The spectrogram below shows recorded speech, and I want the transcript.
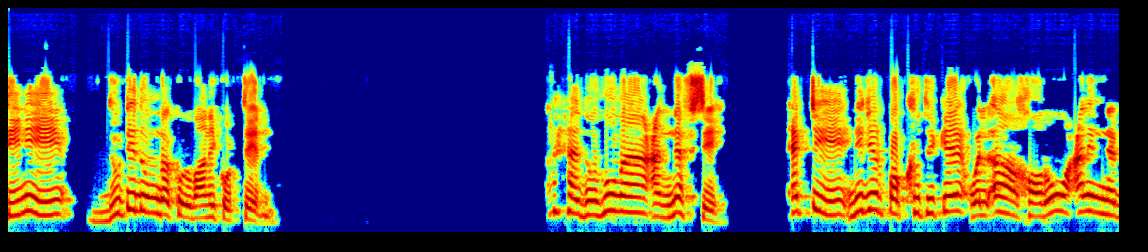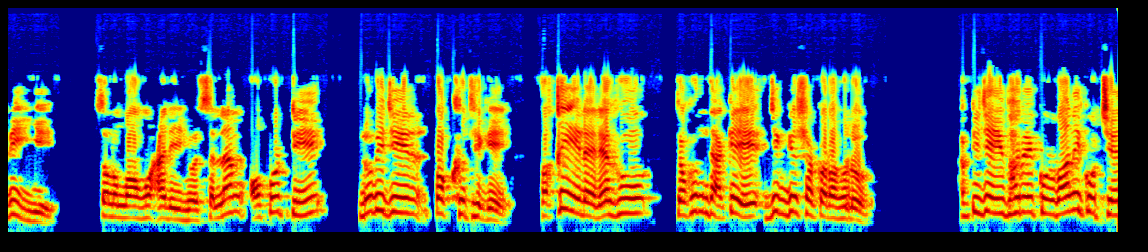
তিনি দুটি দুম্বা কুরবানি করতেন একটি নিজের পক্ষ থেকে অপরটি নবীজির পক্ষ থেকে। ফাকিলা তখন তাকে জিজ্ঞাসা করা হলো, আপনি যে এইভাবে কুরবানি করছেন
